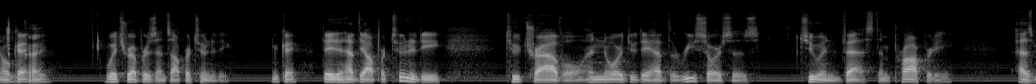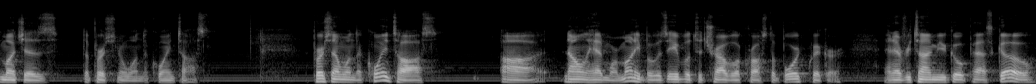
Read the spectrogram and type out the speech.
Okay. Okay. Which represents opportunity. Okay. They didn't have the opportunity to travel, and nor do they have the resources to invest in property as much as the person who won the coin toss. The person that won the coin toss uh, not only had more money, but was able to travel across the board quicker. And every time you go past go,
